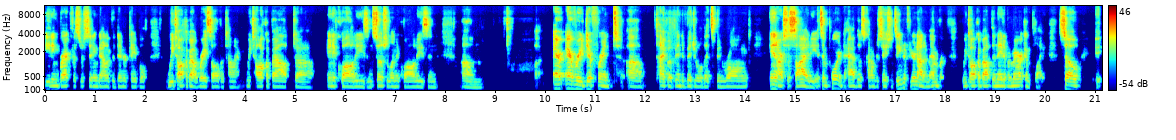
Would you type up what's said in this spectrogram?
eating breakfast or sitting down at the dinner table. We talk about race all the time. We talk about uh, inequalities and social inequalities and um, every different uh, type of individual that's been wronged in our society. It's important to have those conversations, even if you're not a member. We talk about the Native American plight. So it,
